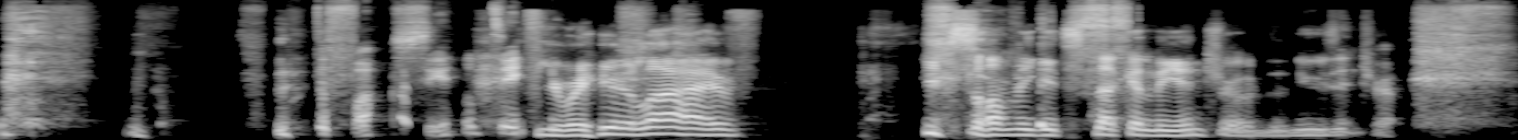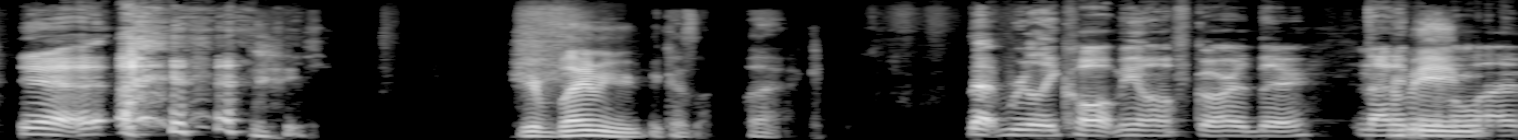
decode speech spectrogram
the fuck, CLT? If you were here live, you saw me get stuck in the intro, the news intro. Yeah. You're blaming me because I'm black. that really caught me off guard there. Not I even mean- gonna lie.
